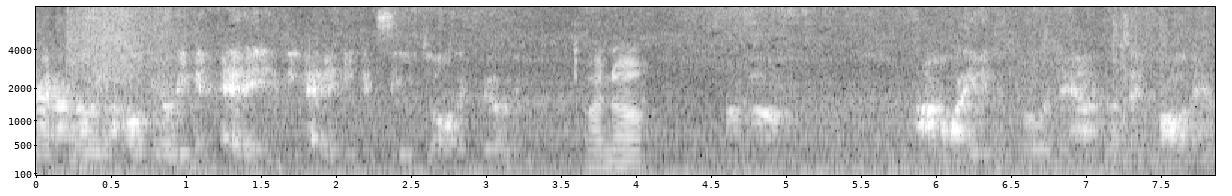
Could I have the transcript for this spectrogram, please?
Jaryhn, I know, I hope you know he can edit. If he edit, he can see through all his building. I know. Um, I don't know why he just throw it down. It'll take ball damage.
